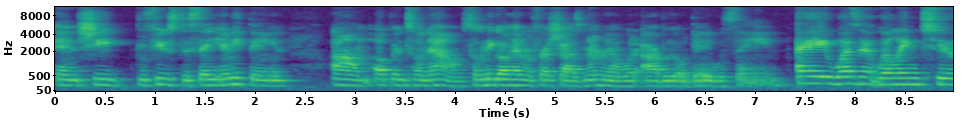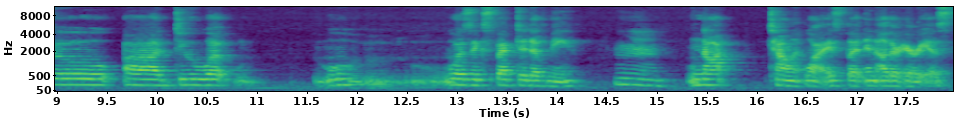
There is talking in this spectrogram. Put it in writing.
and she refused to say anything um, up until now. So let me go ahead and refresh y'all's memory on what Aubrey O'Day was saying. I wasn't willing to uh, do what was expected of me. Hmm. Not talent wise, but in other areas.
